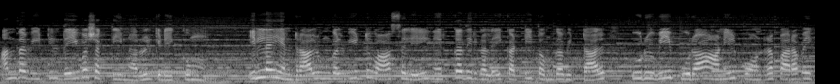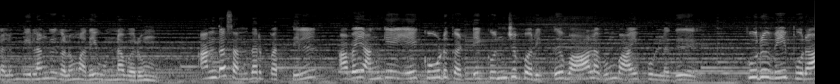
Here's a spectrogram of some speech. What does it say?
அந்த வீட்டில் தெய்வ சக்தியின் அருள் கிடைக்கும். இல்லை என்றால் உங்கள் வீட்டு வாசலில் நெற்கதிர்களை கட்டி தொங்கவிட்டால் குருவி புறா அணில் போன்ற பறவைகளும் விலங்குகளும் அதை உண்ண வரும் அந்த சந்தர்ப்பத்தில் அவை அங்கேயே கூடு கட்டி குஞ்சு பொறித்து வாழவும் வாய்ப்புள்ளது. குருவி புறா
